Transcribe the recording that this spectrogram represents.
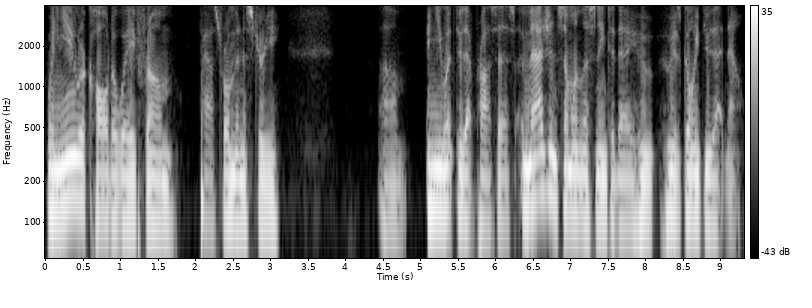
When you were called away from pastoral ministry, um, and you went through that process. Imagine someone listening today who who is going through that now,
